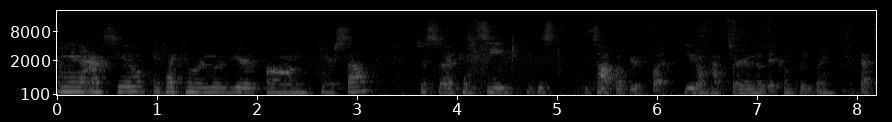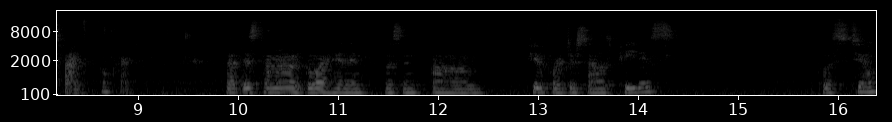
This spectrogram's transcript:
I'm gonna ask you if I can remove your um yourself, just so I can see this the top of your foot. You don't have to remove it completely. That's fine. Okay. So at this time, I would go ahead and listen. Um, for dorsalis pedis plus two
